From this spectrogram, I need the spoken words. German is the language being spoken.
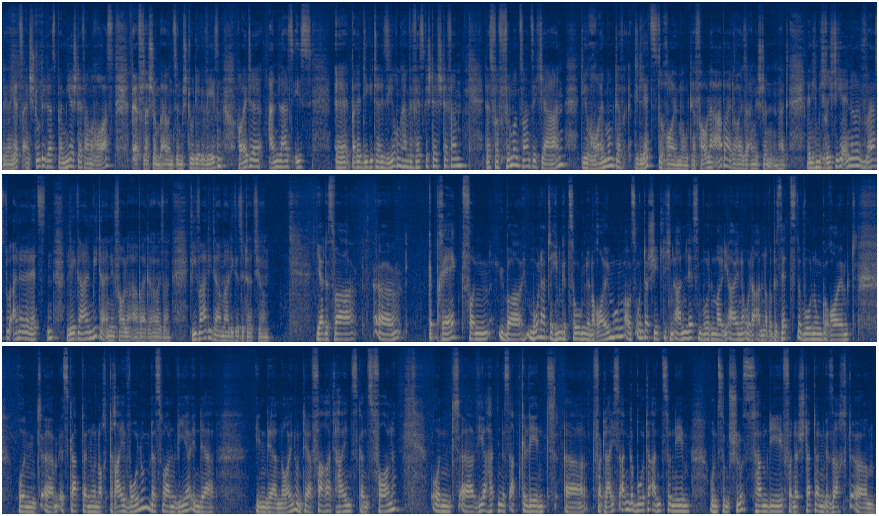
Jetzt ein Studiogast bei mir, Stefan Rost, öfter schon bei uns im Studio gewesen. Heute Anlass ist, äh, bei der Digitalisierung haben wir festgestellt, Stefan, dass vor 25 Jahren die Räumung, der, die letzte Räumung der faule Arbeiterhäuser angestunden hat. Wenn ich mich richtig erinnere, warst du einer der letzten legalen Mieter in den faule Arbeiterhäusern. Wie war die damalige Situation? Ja, das war äh, geprägt von über Monate hingezogenen Räumungen. Aus unterschiedlichen Anlässen wurden mal die eine oder andere besetzte Wohnung geräumt. Und ähm, es gab dann nur noch drei Wohnungen. Das waren wir in der, in der neuen und der Fahrrad Heinz ganz vorne. Und äh, wir hatten es abgelehnt, äh, Vergleichsangebote anzunehmen. Und zum Schluss haben die von der Stadt dann gesagt, ähm,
